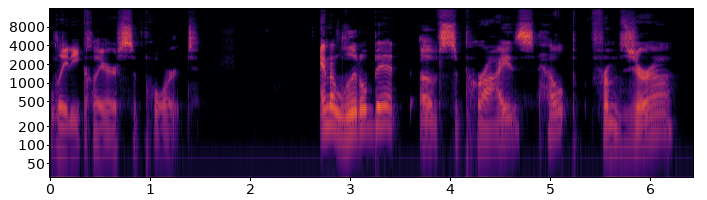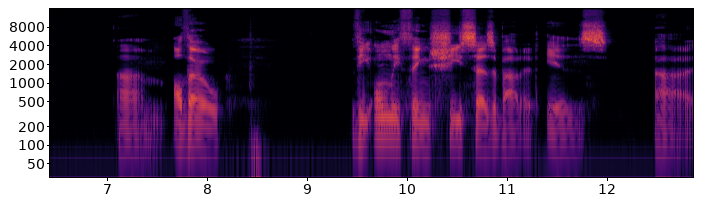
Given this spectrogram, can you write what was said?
Lady Claire's support, and a little bit of surprise help from Zura, um, although the only thing she says about it is uh,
